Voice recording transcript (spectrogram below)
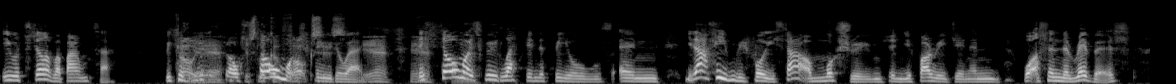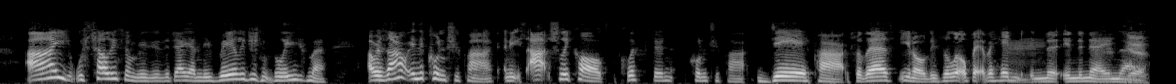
he would still have a bounty. Because oh we yeah, throw just so much foxes. food away. Yeah, yeah. There's so much food left in the fields, and that's even before you start on mushrooms and your foraging and what's in the rivers. I was telling somebody the other day, and they really didn't believe me. I was out in the country park, and it's actually called Clifton Country Park, Deer Park. So there's, you know, there's a little bit of a hint in mm. the in the name there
